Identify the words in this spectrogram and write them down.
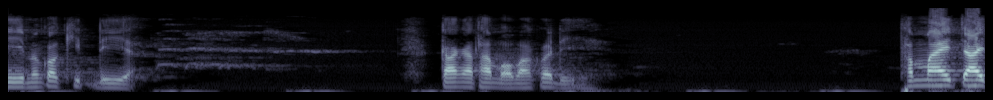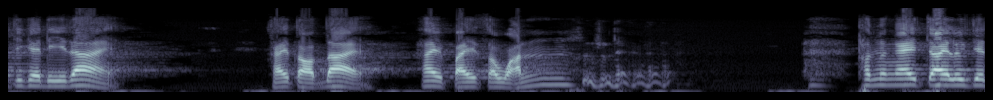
ดีมันก็คิดดีอะ การกระทำออกมาก็ดีทำไมใจจึงจะดีได้ ใครตอบได้ ให้ไปสวรรค์ทำยังไงใจเราจะ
